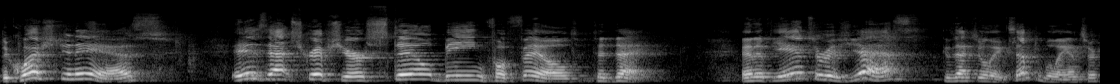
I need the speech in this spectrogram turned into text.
The question is Is that scripture still being fulfilled today? And if the answer is yes, because that's the only acceptable answer,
